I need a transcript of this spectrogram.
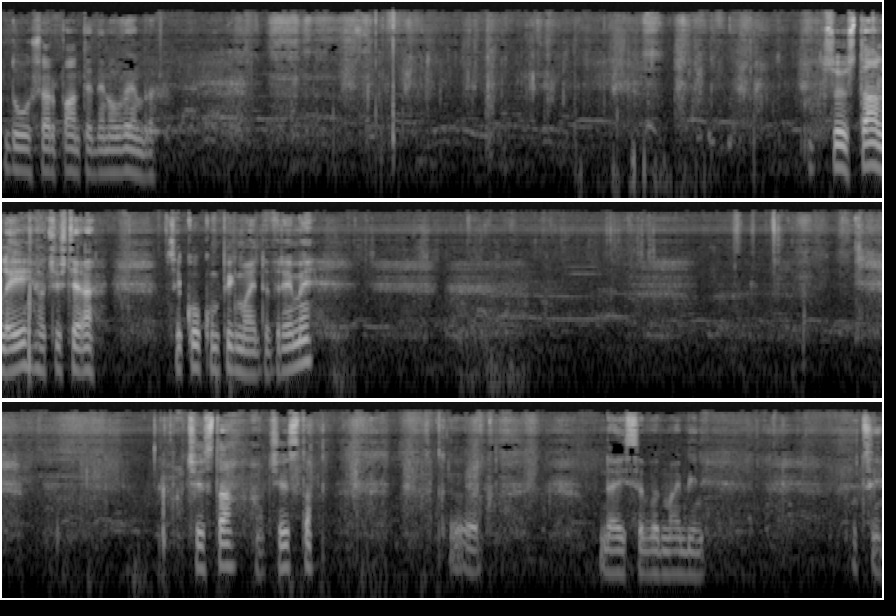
două șarpante de novembrie. Soiul Stanley, aceștia se coc un pic mai devreme. Acesta, acesta, că de aici se văd mai bine. Puțin.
